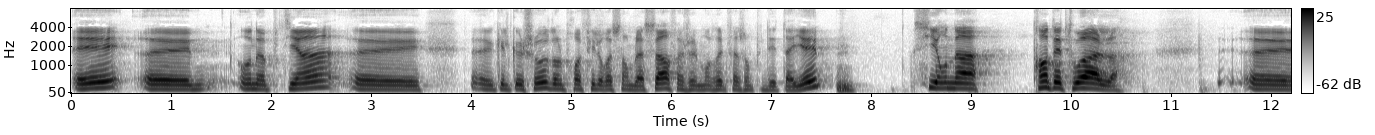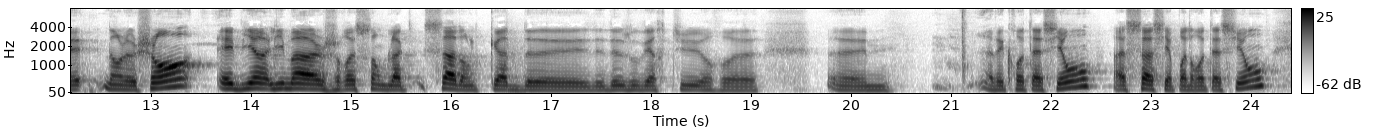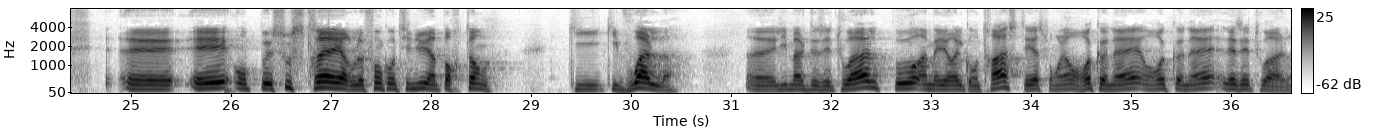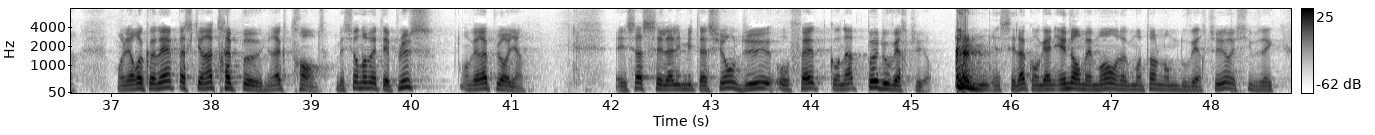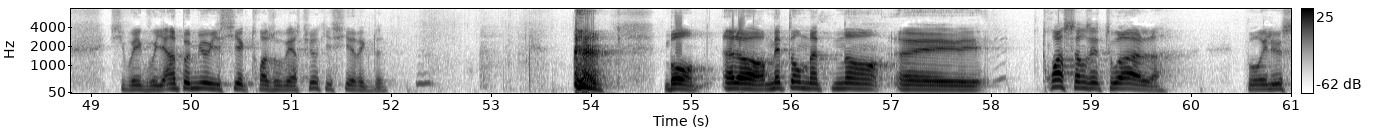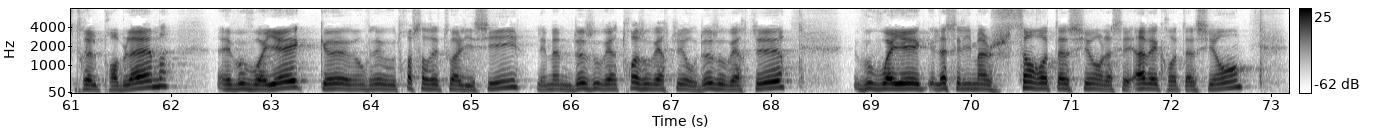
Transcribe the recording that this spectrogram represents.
et euh, on obtient euh, quelque chose dont le profil ressemble à ça. Enfin, je vais le montrer de façon plus détaillée. Si on a 30 étoiles dans le champ, eh bien, l'image ressemble à ça dans le cas de, de deux ouvertures euh, euh, avec rotation, à ça s'il n'y a pas de rotation. Euh, et on peut soustraire le fond continu important qui, voile l'image des étoiles pour améliorer le contraste. Et à ce moment-là, on reconnaît, on reconnaît les étoiles. On les reconnaît parce qu'il y en a très peu, il n'y en a que 30. Mais si on en mettait plus, on ne verrait plus rien. Et ça, c'est la limitation due au fait qu'on a peu d'ouvertures. Et c'est là qu'on gagne énormément en augmentant le nombre d'ouvertures. Avez, ici, vous voyez que vous voyez un peu mieux ici avec trois ouvertures qu'ici avec deux. Bon, alors, mettons maintenant euh, 300 étoiles pour illustrer le problème. Et vous voyez que vous avez 300 étoiles ici, les mêmes trois ouvertures ou deux ouvertures. Vous voyez, là c'est l'image sans rotation, là c'est avec rotation.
